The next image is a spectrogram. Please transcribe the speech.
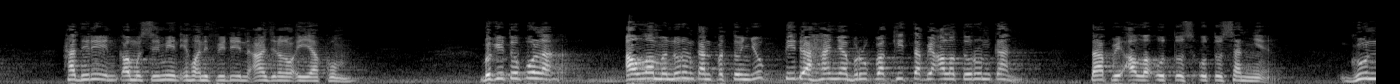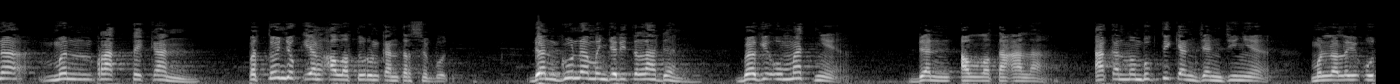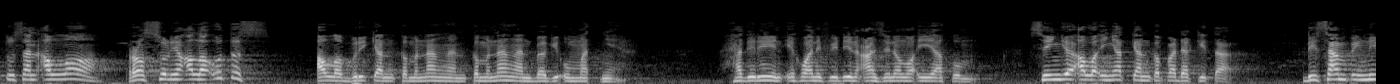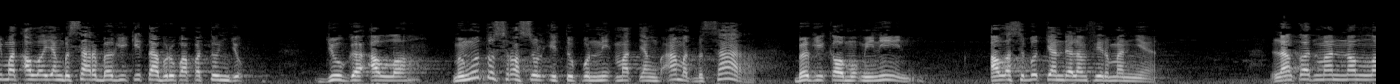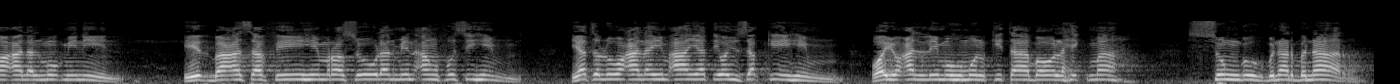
Hadirin kaum muslimin ikhwan fillah ajral wa Begitu pula Allah menurunkan petunjuk tidak hanya berupa kitab yang Allah turunkan, tapi Allah utus utusannya. Guna mempraktekan petunjuk yang Allah turunkan tersebut dan guna menjadi teladan bagi umatnya. Dan Allah Ta'ala akan membuktikan janjinya melalui utusan Allah Rasul yang Allah utus Allah berikan kemenangan-kemenangan bagi umatnya Hadirin ikhwani fidin azinallahu iyyakum. Sehingga Allah ingatkan kepada kita di samping nikmat Allah yang besar bagi kita berupa petunjuk, juga Allah mengutus rasul itu pun nikmat yang amat besar bagi kaum mukminin. Allah sebutkan dalam firman-Nya, "Laqad mannallahu 'alal mu'minin rasulan min anfusihim yatlu 'alaihim ayati wa yuzakkihim wa yu'allimuhumul kitaba wal hikmah sungguh benar-benar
